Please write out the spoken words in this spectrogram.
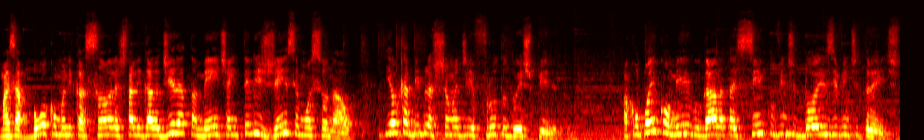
Mas a boa comunicação ela está ligada diretamente à inteligência emocional e é o que a Bíblia chama de fruto do espírito. Acompanhe comigo Gálatas 5, 22 e 23.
